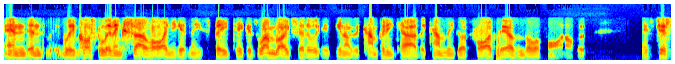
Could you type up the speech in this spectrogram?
And and when cost of living's so high, and you're getting these speed tickets. One bloke said, you know, the company car, the company got five thousand dollar fine off it. It's just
